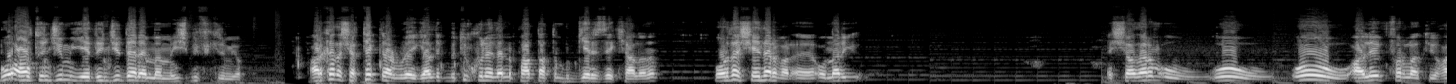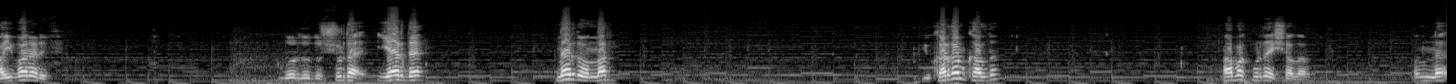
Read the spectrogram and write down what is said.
Bu 6. mı 7. denemem mi? Hiçbir fikrim yok. Arkadaşlar tekrar buraya geldik. Bütün kulelerini patlattım bu geri zekalının. Orada şeyler var. Ee, onları Eşyalarım oo oo oo alev fırlatıyor hayvan herif. Dur dur dur şurada yerde. Nerede onlar? Yukarıda mı kaldı? Ha bak burada eşyalar. Ne,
